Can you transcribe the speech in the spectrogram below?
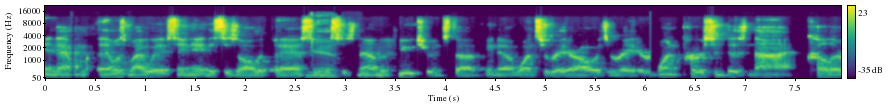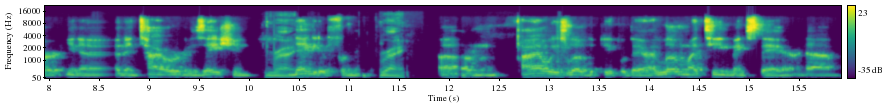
And that that was my way of saying, hey, this is all the past yeah. and this is now the future and stuff. You know, once a Raider, always a Raider. One person does not color, you know, an entire organization right. negative for me. Right. Um, I always love the people there. I love my teammates there, and uh,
